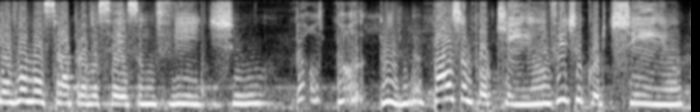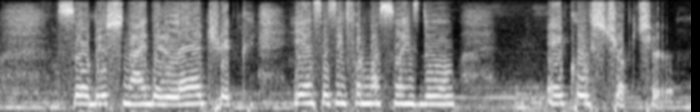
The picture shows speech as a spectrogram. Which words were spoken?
Eu vou mostrar para vocês um vídeo, pausa um pouquinho, um vídeo curtinho sobre Schneider Electric e essas informações do EcoStructure.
